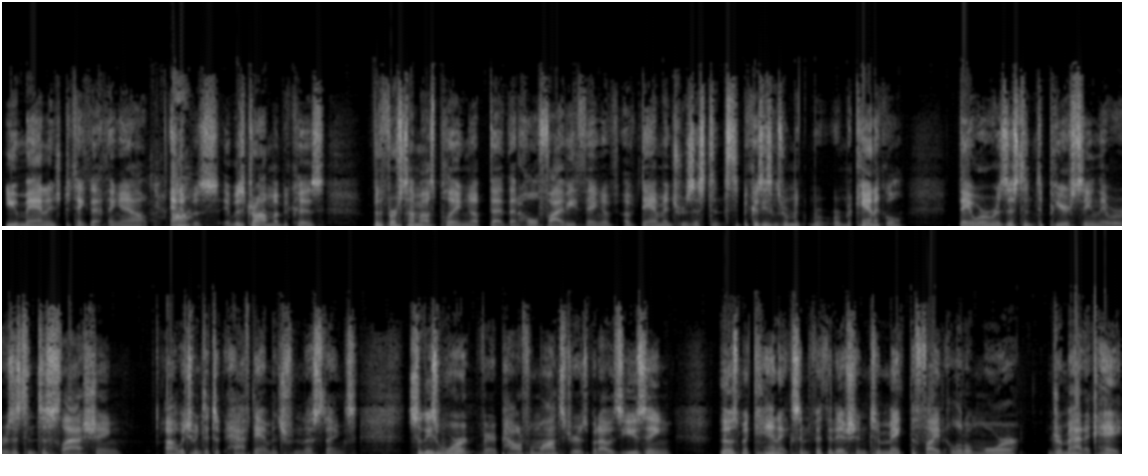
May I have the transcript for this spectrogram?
You managed to take that thing out, and Ah. it was it was drama because for the first time I was playing up that that whole five e thing of, of damage resistance because these things were, me- were, mechanical. They were resistant to piercing, they were resistant to slashing, uh, which means I took half damage from those things. So these weren't very powerful monsters, but I was using those mechanics in fifth edition to make the fight a little more dramatic. Hey,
